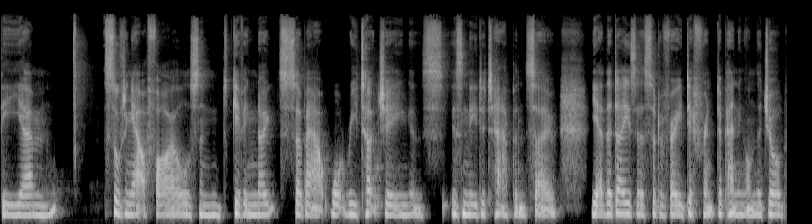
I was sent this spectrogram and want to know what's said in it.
the um, sorting out of files and giving notes about what retouching is is needed to happen. So yeah, the days are sort of very different depending on the job.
